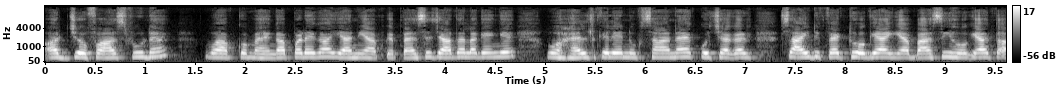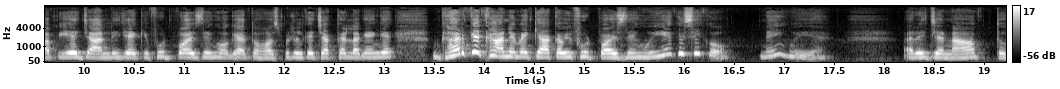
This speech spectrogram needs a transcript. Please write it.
और जो फास्ट फ़ूड है, वो आपको महँगा पड़ेगा, यानी आपके पैसे ज़्यादा लगेंगे। वो हेल्थ के लिए नुकसान है। कुछ अगर साइड इफ़ेक्ट हो गया या बासी हो गया तो आप ये जान लीजिए कि फ़ूड पॉइजनिंग हो गया तो हॉस्पिटल के चक्कर लगेंगे। घर के खाने में क्या कभी फ़ूड पॉइजनिंग हुई है किसी को? नहीं हुई है। अरे जनाब तो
